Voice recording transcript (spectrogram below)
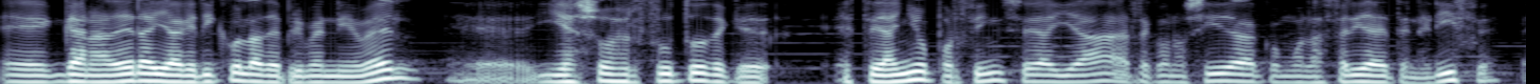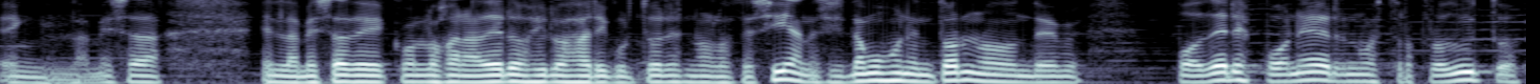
eh, ganadera y agrícola de primer nivel y eso es el fruto de que este año por fin sea ya reconocida como la feria de Tenerife en la mesa en la mesa de con los ganaderos y los agricultores nos lo decían. Necesitamos un entorno donde poder exponer nuestros productos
